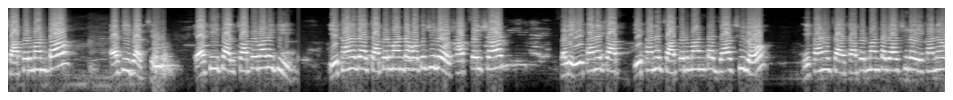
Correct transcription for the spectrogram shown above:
চাপের মানটা একই থাকছে। একই থাক, চাপের মানে কি? এখানে দেখ, চাপের মানটা কত ছিল? সাতশো ষাট। তাহলে এখানে চাপ, এখানে চাপের মানটা যা ছিল এখানে চাপের মানটা যা ছিল, এখানেও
